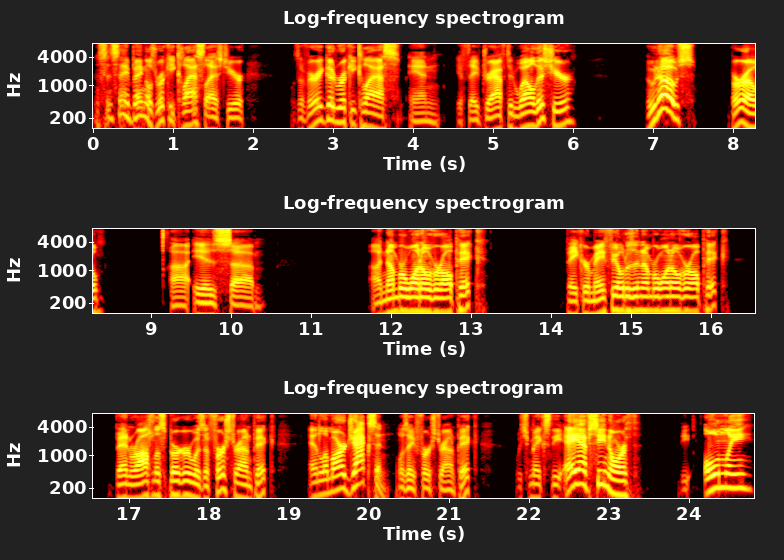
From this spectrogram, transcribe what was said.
the Cincinnati Bengals rookie class last year was a very good rookie class. And if they've drafted well this year, who knows? Burrow uh, is um, a number one overall pick. Baker Mayfield is a number one overall pick. Ben Roethlisberger was a first round pick. And Lamar Jackson was a first round pick which makes the AFC North the only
